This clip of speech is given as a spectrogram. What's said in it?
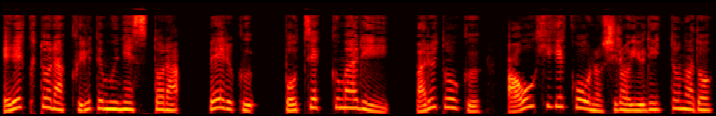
エレクトラ・クリテムネストラ、ベルク、ボツェック・マリー、バルトーク、青ひげ校の白ユリットなど、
